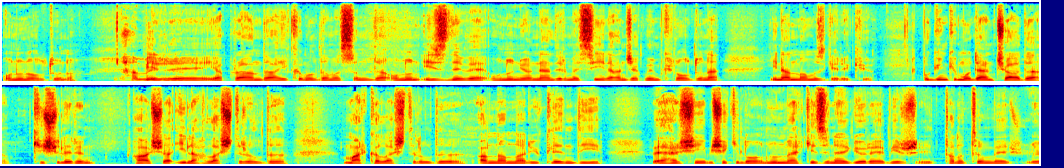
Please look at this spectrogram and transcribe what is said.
onun olduğunu. Amin. Bir e, yaprağın dahi kımıldamasında onun izni ve onun yönlendirmesiyle ancak mümkün olduğuna inanmamız gerekiyor. Bugünkü modern çağda kişilerin haşa ilahlaştırıldığı, markalaştırıldığı, anlamlar yüklendiği ve her şeyi bir şekilde onun merkezine göre bir e, tanıtım ve e,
